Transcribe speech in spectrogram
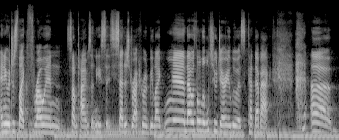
And he would just like throw in sometimes, and he, he said his director would be like, "Nah, that was a little too Jerry Lewis. Cut that back." um,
